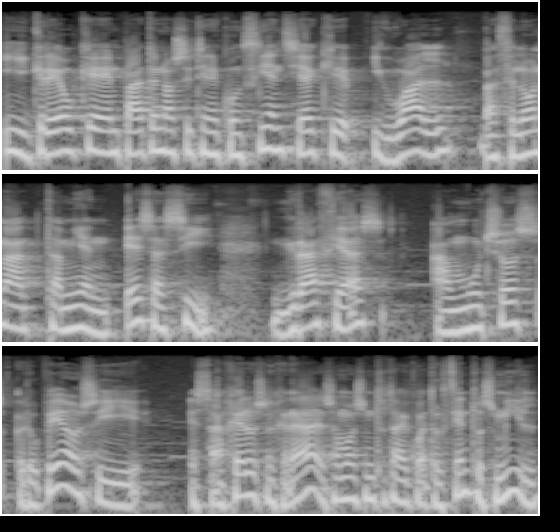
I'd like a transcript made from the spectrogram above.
Y creo que en parte no se tiene conciencia que igual Barcelona también es así gracias a muchos europeos y extranjeros en general, somos un total de 400.000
